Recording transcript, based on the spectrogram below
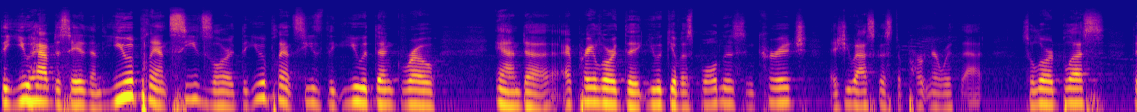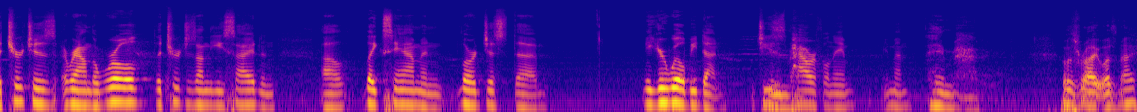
that you have to say to them, that you would plant seeds, Lord, that you would plant seeds that you would then grow. And uh, I pray, Lord, that you would give us boldness and courage as you ask us to partner with that. So, Lord, bless the churches around the world, the churches on the east side and uh, Lake Samm, and Lord, just uh, may your will be done. In Jesus' Amen. powerful name. Amen. Amen. I was right, wasn't I?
